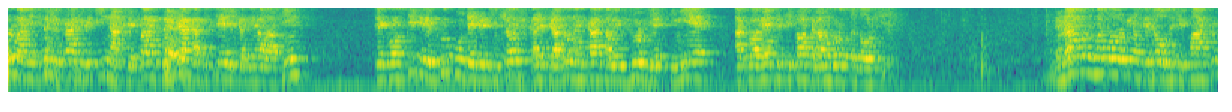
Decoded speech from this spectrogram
urma misiunii fratelui Ina Ștefan cu întreaga biserică din Alafinț, se constituie grupul de credincioși care se adună în casa lui Jurj Eftimie, actualmente situată la numărul 125. În anul următor, 1924,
